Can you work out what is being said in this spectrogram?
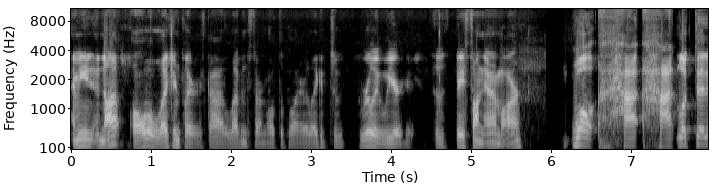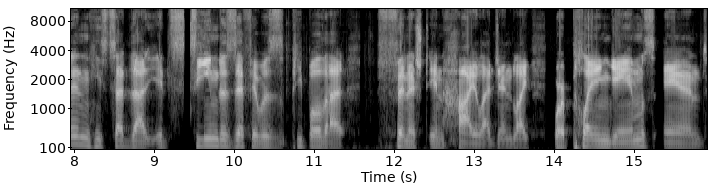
I mean, not all the legend players got 11 star multiplier. Like it's really weird. It was based on MMR. Well, Hat, Hat looked at it and he said that it seemed as if it was people that finished in high legend, like were playing games and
